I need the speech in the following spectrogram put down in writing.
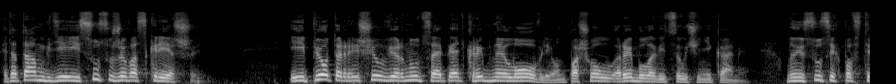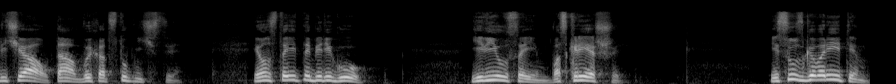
Это там, где Иисус уже воскресший. И Петр решил вернуться опять к рыбной ловле. Он пошел рыбу ловить с учениками. Но Иисус их повстречал там, в их отступничестве. И он стоит на берегу явился им, воскресший. Иисус говорит им,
